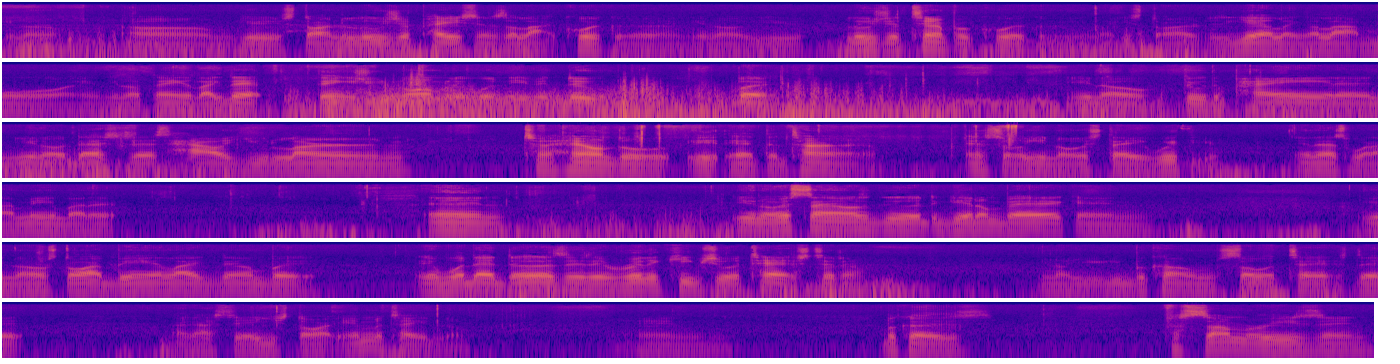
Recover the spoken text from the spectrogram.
You know, um, you're starting to lose your patience a lot quicker. You know, you lose your temper quicker. You know, you start yelling a lot more, and you know things like that. Things you normally wouldn't even do, but you know through the pain, and you know that's just how you learn to handle it at the time and so you know it stayed with you. And that's what i mean by that. And you know it sounds good to get them back and you know start being like them but it, what that does is it really keeps you attached to them. You know you, you become so attached that like i said you start imitating them and because for some reason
